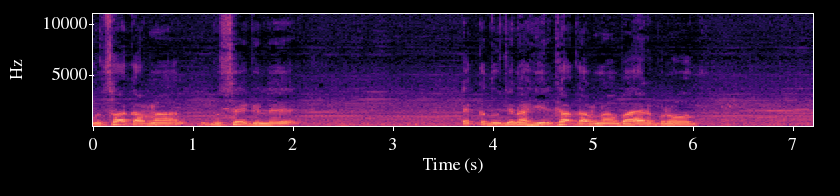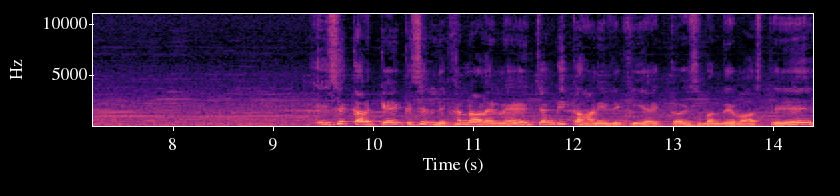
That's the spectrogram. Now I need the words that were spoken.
ਗੁੱਸਾ ਕਰਨਾ, ਗੁੱਸੇ ਗਿੱਲੇ, ਇੱਕ ਦੂਜੇ ਨਾਲ ਹੀਰਖਾ ਕਰਨਾ ਵੈਰ ਵਿਰੋਧ। ਇਸੇ ਕਰਕੇ ਕਿਸੇ ਲਿਖਣ ਵਾਲੇ ਨੇ ਚੰਗੀ ਕਹਾਣੀ ਲਿਖੀ ਹੈ ਇੱਕ ਇਸ ਬੰਦੇ ਵਾਸਤੇ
